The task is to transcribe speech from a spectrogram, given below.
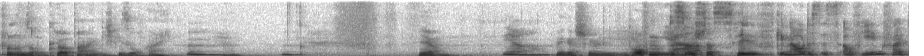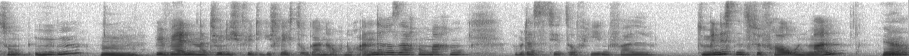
von unserem Körper eigentlich wie so rein. Mhm. Ja, Ja, mega schön. Wir hoffen, dass Ja. euch das hilft. genau, das ist auf jeden Fall zum Üben. Hm. Wir werden natürlich für die Geschlechtsorgane auch noch andere Sachen machen, aber das ist jetzt auf jeden Fall zumindest für Frau und Mann. Ja. ne?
